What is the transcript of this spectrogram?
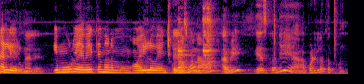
నల్లేరు. నల్లే. ఈ మూడు ఏవైతే మనము ఆయిల్లో వేయించుకున్నామో అవి వేసుకొని ఆ పొడిలో తొక్కున్నాం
